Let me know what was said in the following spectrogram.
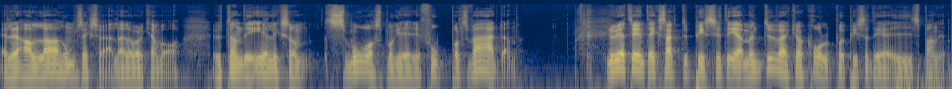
eller alla homosexuella eller vad det kan vara. Utan det är liksom små, små grejer i fotbollsvärlden. Nu vet jag inte exakt hur pissigt det är, men du verkar ha koll på hur pissigt det är i Spanien.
